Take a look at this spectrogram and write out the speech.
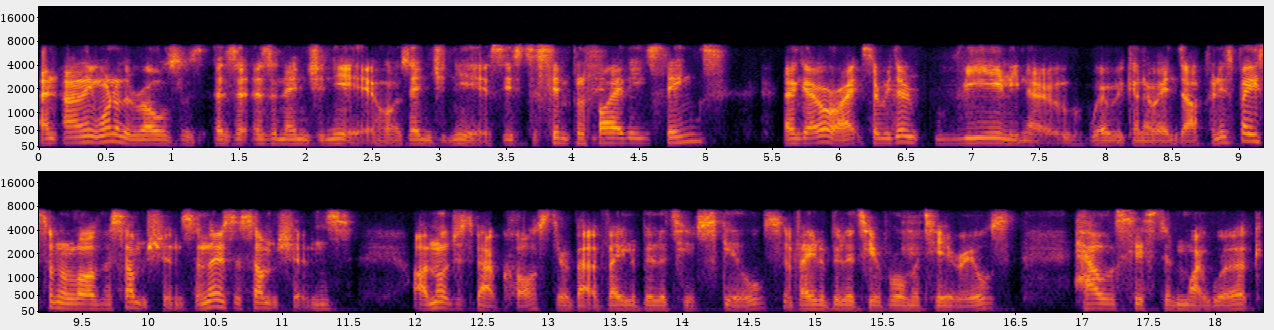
And I think one of the roles as, as, as an engineer or as engineers is to simplify these things and go, all right, so we don't really know where we're going to end up. And it's based on a lot of assumptions. And those assumptions are not just about cost, they're about availability of skills, availability of raw materials, how the system might work,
